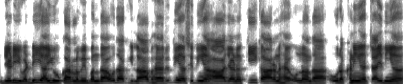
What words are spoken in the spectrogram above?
ਜਿਹੜੀ ਵੱਡੀ ਆਯੂ ਕਰ ਲਵੇ ਬੰਦਾ, ਉਹਦਾ ਕੀ ਲਾਭ ਹੈ? ਰਿੱਧੀਆਂ ਸਿੱਧੀਆਂ ਆ ਜਾਣ, ਕੀ ਕਾਰਨ ਹੈ ਉਹਨਾਂ ਦਾ? ਉਹ ਰੱਖਣੀਆਂ ਚਾਹੀਦੀਆਂ।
